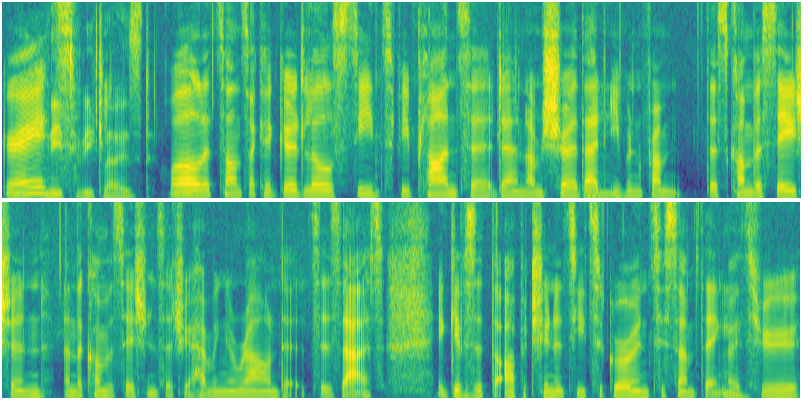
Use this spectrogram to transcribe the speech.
Great. need to be closed. Well, Mm. it sounds like a good little seed to be planted. And I'm sure that Mm. even from this conversation and the conversations that you're having around it, is that it gives it the opportunity to grow into something Mm. through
